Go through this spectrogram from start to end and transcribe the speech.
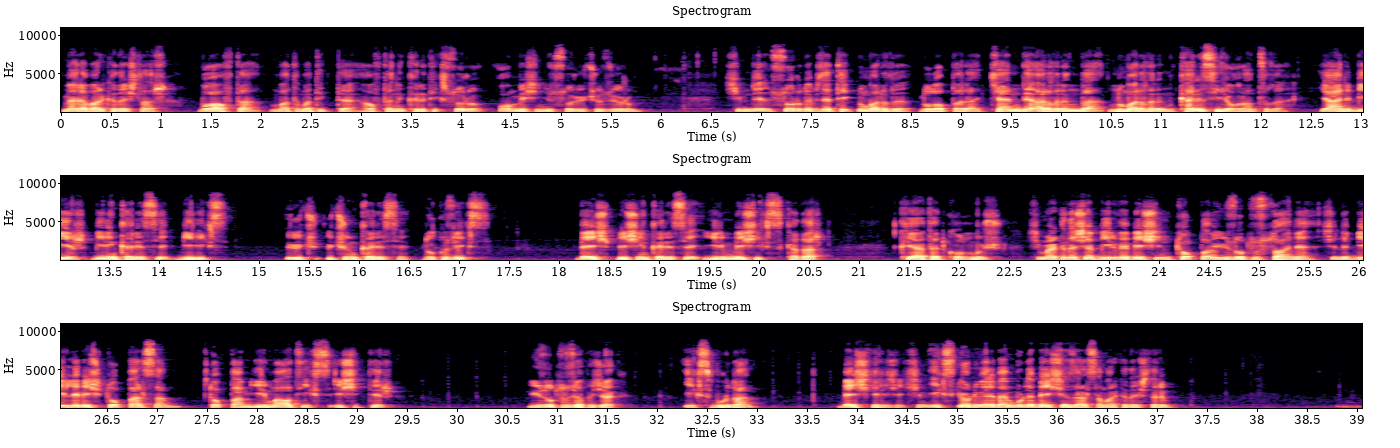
Merhaba arkadaşlar. Bu hafta matematikte haftanın kritik soru 15. soruyu çözüyorum. Şimdi soruda bize tek numaralı dolaplara kendi aralarında numaraların karesiyle orantılı. Yani 1, 1'in karesi 1x, 3, 3'ün karesi 9x, 5, 5'in karesi 25x kadar kıyafet konmuş. Şimdi arkadaşlar 1 ve 5'in toplamı 130 tane. Şimdi 1 ile 5'i toplarsam toplam 26x eşittir 130 yapacak. X buradan 5 gelecek. Şimdi X gördüğüm yere ben burada 5 yazarsam arkadaşlarım.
